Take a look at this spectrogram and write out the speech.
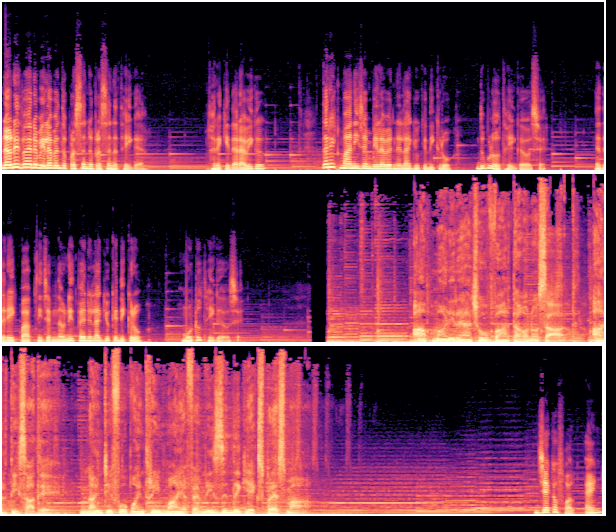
નવનીતભાઈ અને બેલાબેન તો પ્રસન્ન પ્રસન્ન થઈ ગયા. અને કેદાર આવી ગયો. દરેક માની જેમ બેલાબેનને લાગ્યું કે દીકરો દુબળો થઈ ગયો છે. ને દરેક બાપની જેમ નવનીતભાઈને લાગ્યું કે દીકરો મોટો થઈ ગયો છે. આપ માણી રહ્યા છો વાર્તાઓનો સાથ. આરતી સાથે 94.3 માય એફએમની જિંદગી એક્સપ્રેસમાં. Jack of and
